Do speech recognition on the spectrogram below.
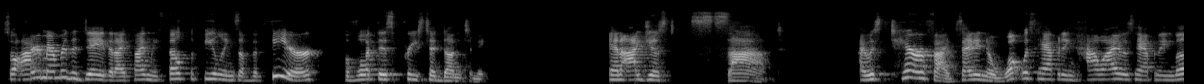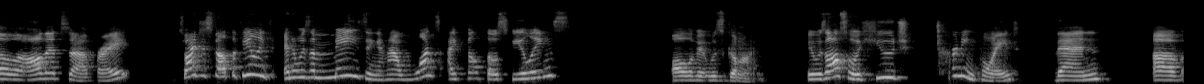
So I remember the day that I finally felt the feelings of the fear of what this priest had done to me. And I just sobbed. I was terrified because I didn't know what was happening, how I was happening, blah, blah, all that stuff, right? So I just felt the feelings. And it was amazing. And how once I felt those feelings, all of it was gone. It was also a huge turning point then of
